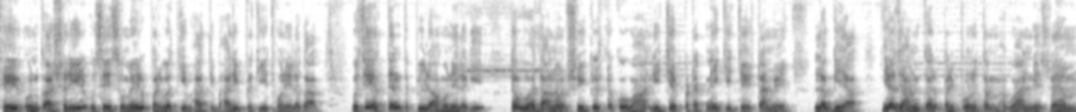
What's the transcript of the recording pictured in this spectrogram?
थे, उनका शरीर उसे सुमेरु पर्वत की भांति भारी प्रतीत होने लगा। उसे अत्यंत पीड़ा होने लगी। तब वह दानव श्री कृष्ण को वहाँ नीचे पटकने की चेष्टा में लग गया। यह जानकर परिपूर्णतम भगवान ने स्वयं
